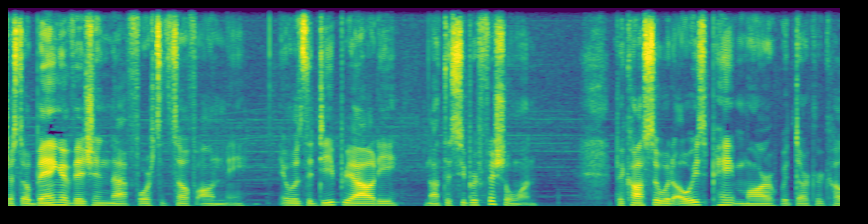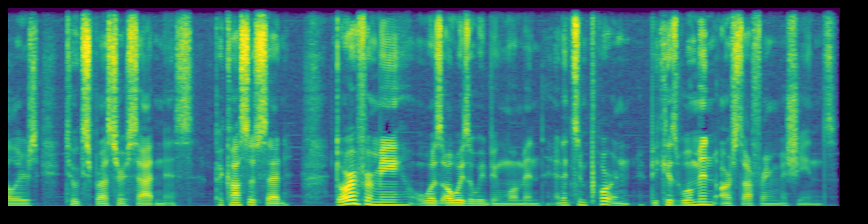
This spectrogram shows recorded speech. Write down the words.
just obeying a vision that forced itself on me. It was the deep reality, not the superficial one. Picasso would always paint Maar with darker colors to express her sadness. Picasso said, Dora for me was always a weeping woman, and it's important because women are suffering machines.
